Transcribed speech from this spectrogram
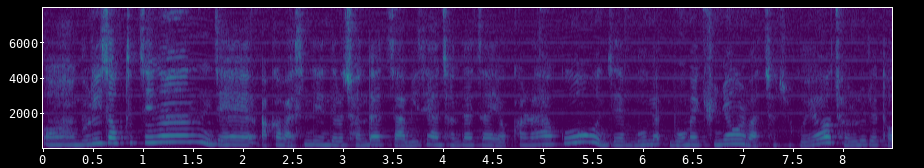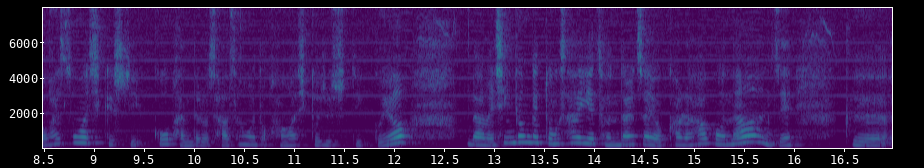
어, 물리적 특징은 이제 아까 말씀드린 대로 전달자, 미세한 전달자의 역할을 하고 이제 몸의, 몸의 균형을 맞춰주고요. 전류를 더 활성화시킬 수 있고 반대로 자성을 더 강화시켜줄 수도 있고요. 그 다음에 신경계통 사이에 전달자 역할을 하거나 이제 그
